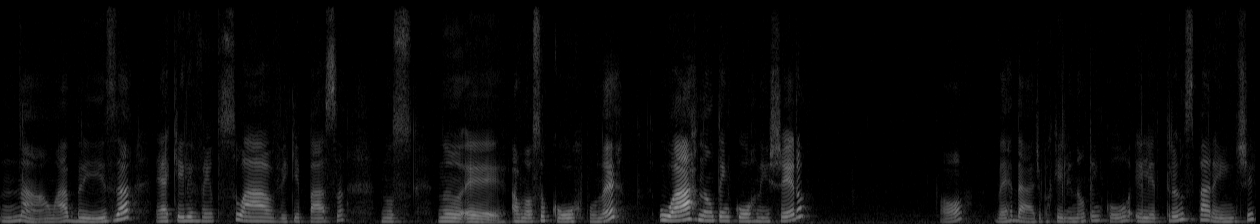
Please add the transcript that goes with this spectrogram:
Não, a brisa é aquele vento suave que passa nos, no, é, ao nosso corpo, né? O ar não tem cor nem cheiro? Ó, Verdade, porque ele não tem cor, ele é transparente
